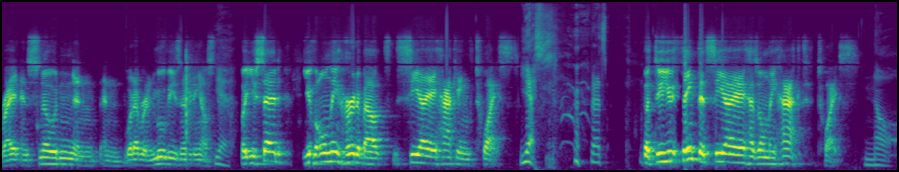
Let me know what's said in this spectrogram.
right? And Snowden and and whatever, and movies and everything else. Yeah. But you said you've only heard about CIA hacking twice. Yes, that's But do you think that CIA has only hacked twice? no.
